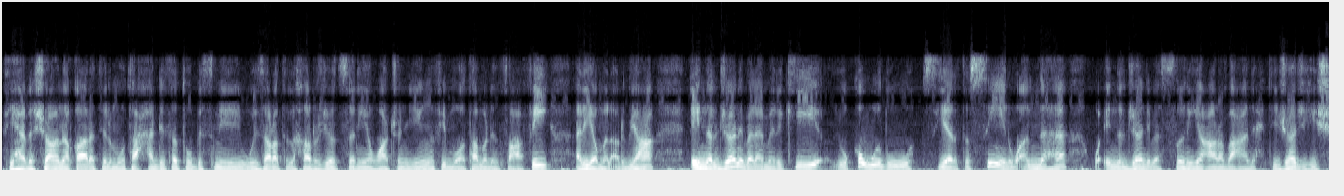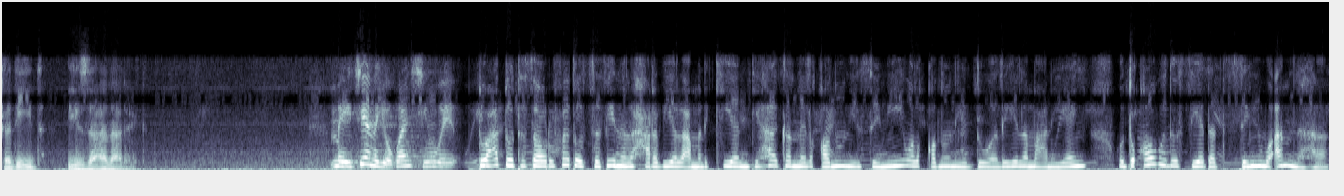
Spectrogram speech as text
في هذا الشأن قالت المتحدثة باسم وزارة الخارجية الصينية هوا تشونيين في مؤتمر صحفي اليوم الأربعاء إن الجانب الأمريكي يقوض سيادة الصين وأنها وإن الجانب الصيني عرب عن احتجاجه الشديد إزاء ذلك تعد تصرفات السفينة الحربية الأمريكية انتهاكا للقانون الصيني والقانون الدولي المعنيين وتقوض سيادة الصين وأمنها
